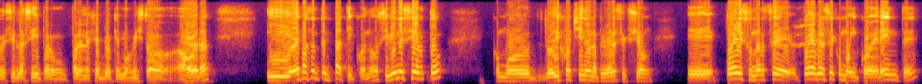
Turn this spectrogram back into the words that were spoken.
decirlo así, por, por, el ejemplo que hemos visto ahora. Y es bastante empático, ¿no? Si bien es cierto, como lo dijo Chino en la primera sección, eh, puede sonarse, puede verse como incoherente,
